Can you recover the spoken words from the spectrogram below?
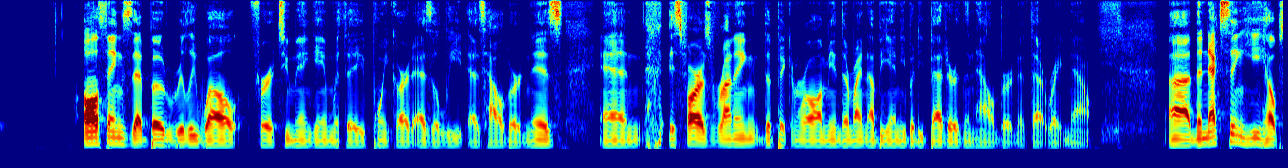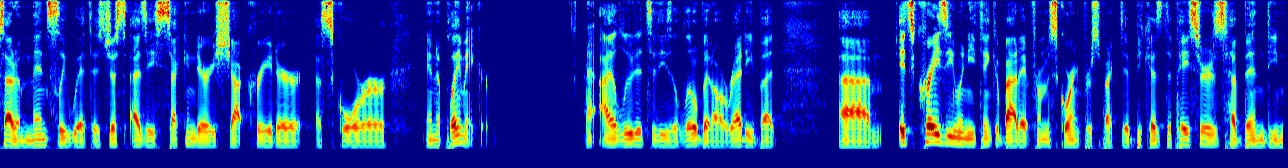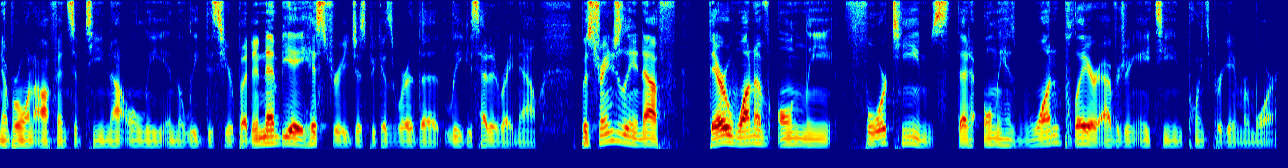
all things that bode really well for a two man game with a point guard as elite as Halliburton is. And as far as running the pick and roll, I mean, there might not be anybody better than Halliburton at that right now. Uh, the next thing he helps out immensely with is just as a secondary shot creator, a scorer, and a playmaker. I alluded to these a little bit already, but um, it's crazy when you think about it from a scoring perspective because the Pacers have been the number one offensive team not only in the league this year but in NBA history, just because where the league is headed right now. But strangely enough, they're one of only four teams that only has one player averaging 18 points per game or more.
